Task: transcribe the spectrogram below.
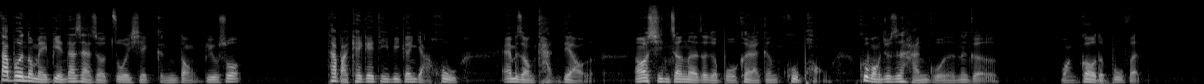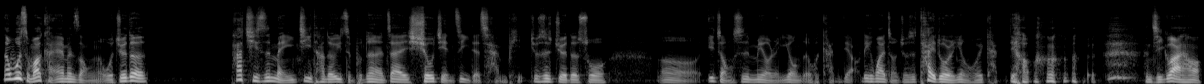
大部分都没变，但是还是有做一些更动。比如说，它把 KKTV 跟雅虎、Amazon 砍掉了，然后新增了这个博客来跟酷澎。酷澎就是韩国的那个网购的部分。那为什么要砍 Amazon 呢？我觉得。他其实每一季他都一直不断的在修剪自己的产品，就是觉得说，呃，一种是没有人用的会砍掉，另外一种就是太多人用会砍掉，很奇怪哈。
